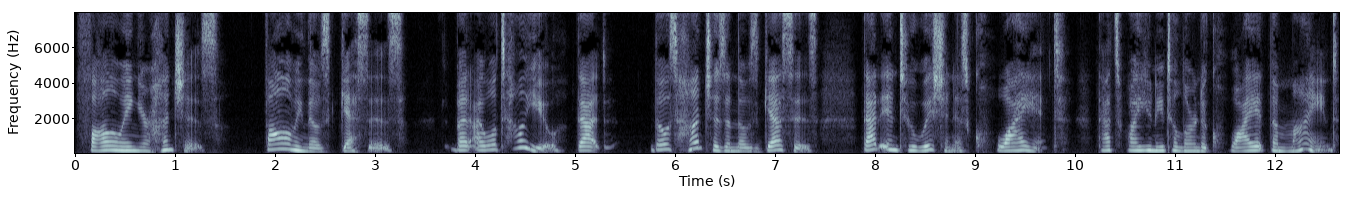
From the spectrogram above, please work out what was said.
following your hunches, following those guesses. But I will tell you that those hunches and those guesses, that intuition is quiet. That's why you need to learn to quiet the mind.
